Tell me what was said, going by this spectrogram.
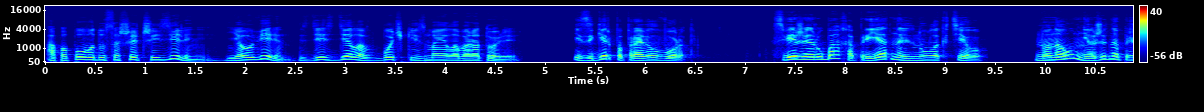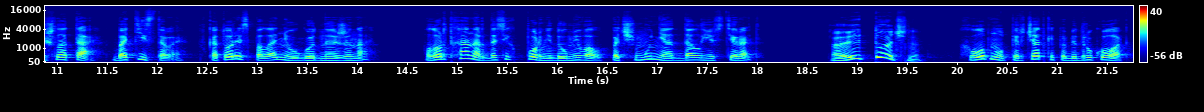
А по поводу сошедшей зелени, я уверен, здесь дело в бочке из моей лаборатории. Изегер поправил ворот. Свежая рубаха приятно льнула к телу, но на ум неожиданно пришла та, Батистовая, в которой спала неугодная жена. Лорд Ханнер до сих пор недоумевал, почему не отдал ее стирать. «А ведь точно!» – хлопнул перчаткой по бедру кулак.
